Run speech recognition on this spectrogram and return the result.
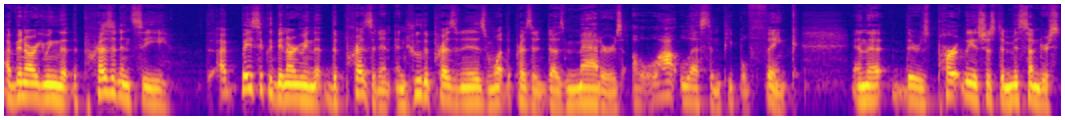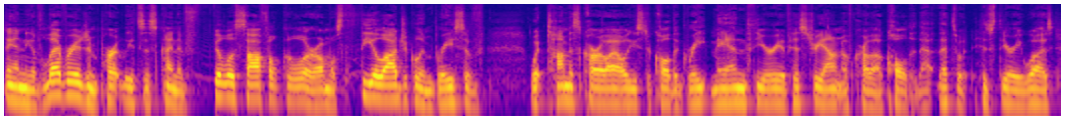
I've been arguing that the presidency. I've basically been arguing that the president and who the president is and what the president does matters a lot less than people think. And that there's partly it's just a misunderstanding of leverage, and partly it's this kind of philosophical or almost theological embrace of what Thomas Carlyle used to call the great man theory of history. I don't know if Carlyle called it that. That's what his theory was.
